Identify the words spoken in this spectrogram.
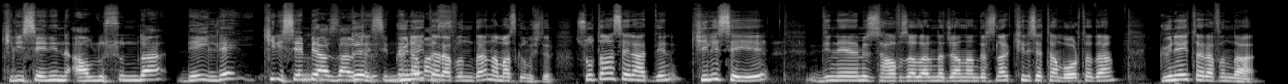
kilisenin avlusunda değil de kilisenin biraz daha ötesinde güney namaz. tarafında namaz kılmıştır. Sultan Selahaddin kiliseyi dinleyenimiz hafızalarında canlandırsınlar. Kilise tam ortada. Güney tarafında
